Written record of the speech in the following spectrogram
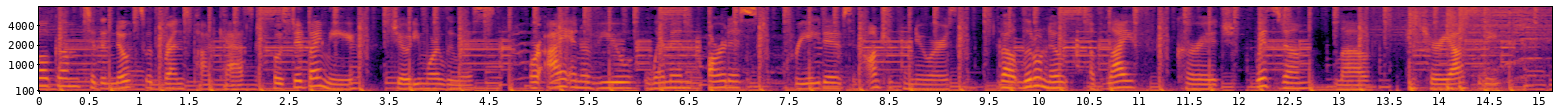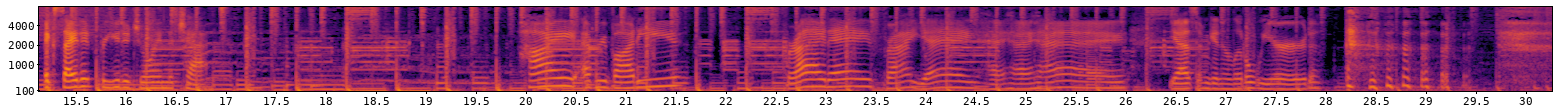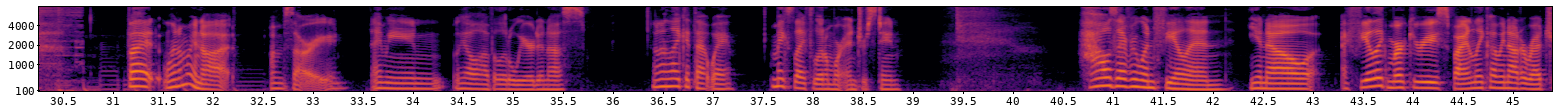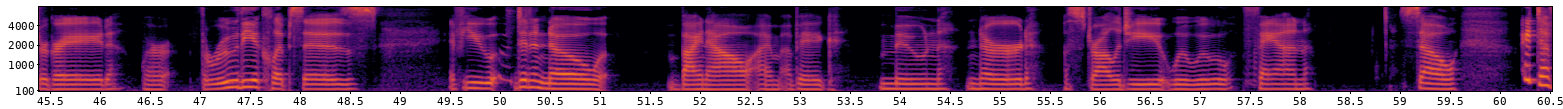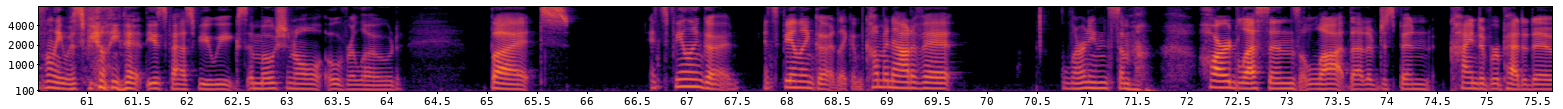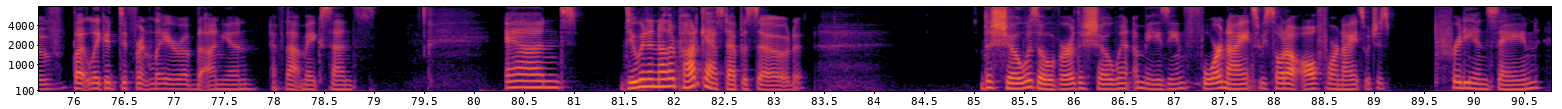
Welcome to the Notes with Friends podcast, hosted by me, Jodi Moore Lewis, where I interview women, artists, creatives, and entrepreneurs about little notes of life, courage, wisdom, love, and curiosity. Excited for you to join the chat. Hi, everybody. Friday, Friday. Hey, hey, hey. Yes, I'm getting a little weird. but when am I not? I'm sorry. I mean, we all have a little weird in us. And I like it that way. It makes life a little more interesting. How's everyone feeling? You know, I feel like Mercury's finally coming out of retrograde. We're through the eclipses. If you didn't know by now, I'm a big moon nerd, astrology, woo woo fan. So I definitely was feeling it these past few weeks emotional overload. But it's feeling good. It's feeling good. Like I'm coming out of it, learning some hard lessons, a lot that have just been kind of repetitive, but like a different layer of the onion, if that makes sense. And doing another podcast episode. The show was over. The show went amazing. Four nights. We sold out all four nights, which is pretty insane.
